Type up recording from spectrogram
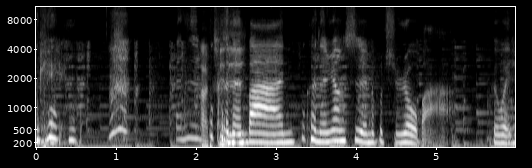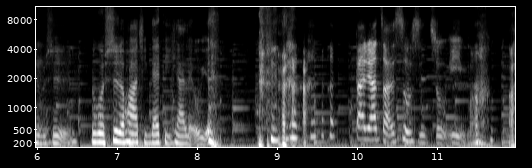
OK。但是不可能吧？你不可能让世人都不吃肉吧？各位是不是？如果是的话，请在底下留言。大家转素食主义吗？啊，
